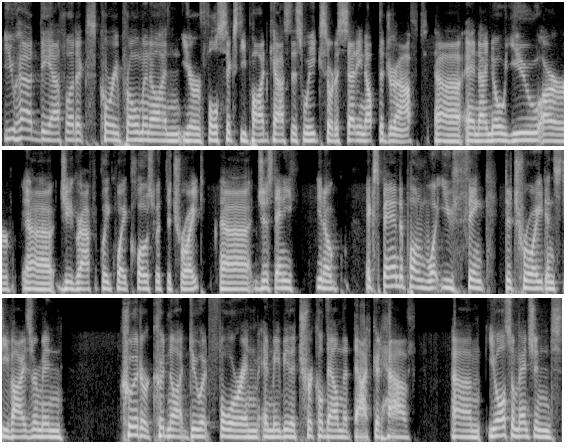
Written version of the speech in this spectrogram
You had the Athletics Corey Pronman on your full 60 podcast this week, sort of setting up the draft. Uh, and I know you are uh, geographically quite close with Detroit. Uh, just any, you know, expand upon what you think Detroit and Steve Yzerman could or could not do it for, and and maybe the trickle down that that could have. Um, you also mentioned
